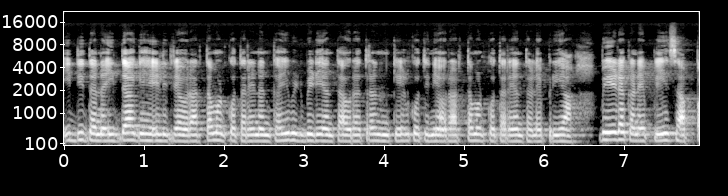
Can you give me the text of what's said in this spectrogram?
ಇದ್ದಿದ್ದನ್ನು ಇದ್ದಾಗೆ ಹೇಳಿದರೆ ಅವ್ರು ಅರ್ಥ ಮಾಡ್ಕೋತಾರೆ. ನನ್ನ ಕೈ ಬಿಡಬೇಡಿ ಅಂತ ಅವ್ರ ಹತ್ರ ನಾನು ಕೇಳ್ಕೊತೀನಿ. ಅವ್ರು ಅರ್ಥ ಮಾಡ್ಕೋತಾರೆ ಅಂತಾಳೆ ಪ್ರಿಯಾ. ಬೇಡ ಕಣೆ, ಪ್ಲೀಸ್ ಅಪ್ಪ,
